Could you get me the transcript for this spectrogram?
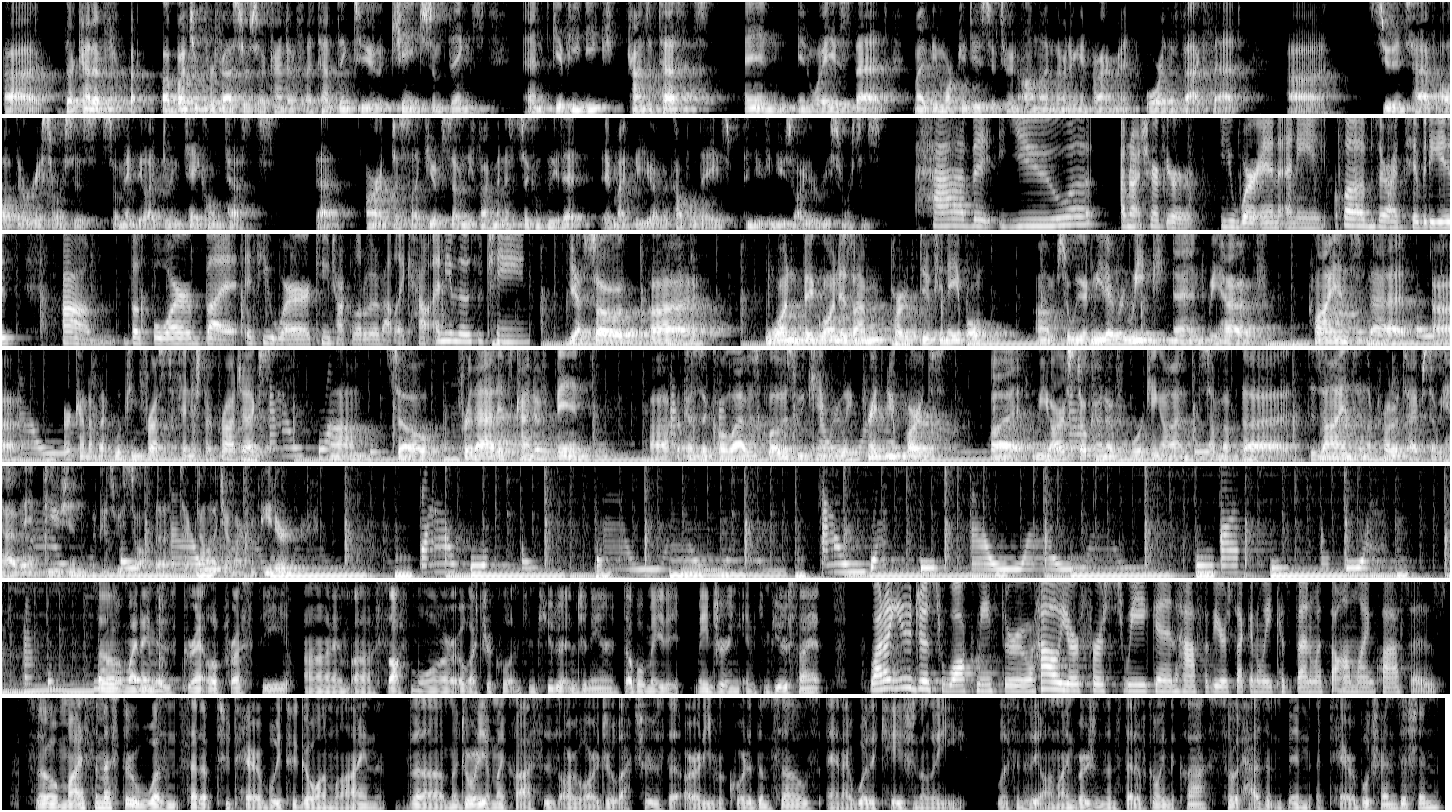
uh, they're kind of a bunch of professors are kind of attempting to change some things and give unique kinds of tests in in ways that might be more conducive to an online learning environment, or the fact that uh, students have all of their resources. So maybe like doing take home tests that aren't just like you have 75 minutes to complete it. It might be you have a couple days and you can use all your resources. Have you, I'm not sure if you're, you were in any clubs or activities um, before, but if you were, can you talk a little bit about like how any of those have changed? Yeah. So, uh, one big one is I'm part of Duke Enable. Um, so we would meet every week and we have clients that uh, are kind of like looking for us to finish their projects. Um, so for that, it's kind of been uh, because the Co-Lab is closed, we can't really print new parts, but we are still kind of working on some of the designs and the prototypes that we have in Fusion because we still have the technology on our computer. So, my name is Grant Lopresti. I'm a sophomore electrical and computer engineer, double majoring in computer science. Why don't you just walk me through how your first week and half of your second week has been with the online classes? So, my semester wasn't set up too terribly to go online. The majority of my classes are larger lectures that already recorded themselves, and I would occasionally listen to the online versions instead of going to class. So, it hasn't been a terrible transition.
